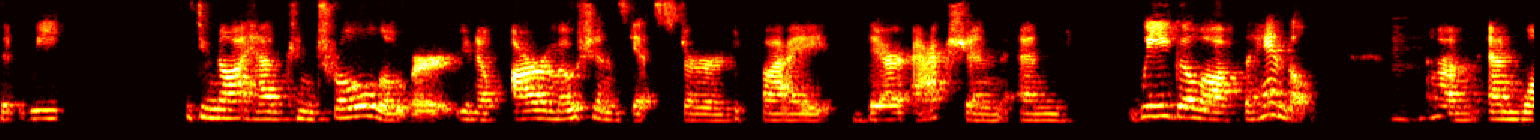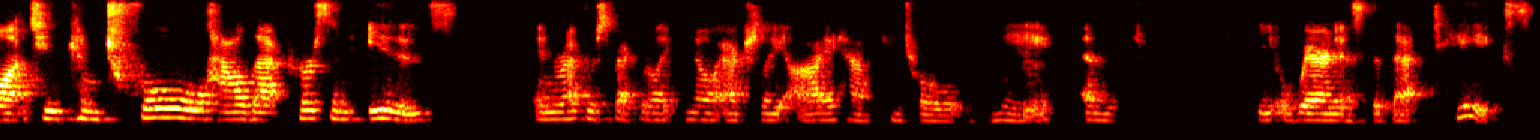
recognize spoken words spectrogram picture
that we do not have control over. You know, our emotions get stirred by their action and we go off the handle mm-hmm. um, and want to control how that person is in retrospect, we're like, no, actually, I have control of me and the awareness that that takes.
